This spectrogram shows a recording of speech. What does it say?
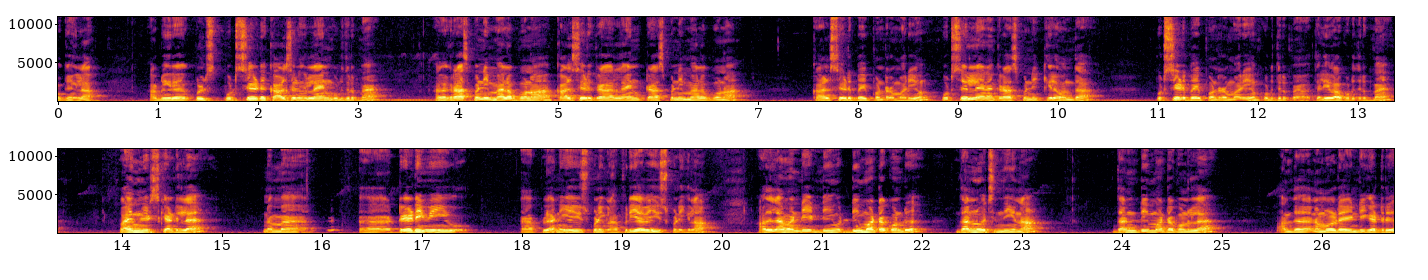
ஓகேங்களா? அப்படிங்கிற புல் புட் சைடு கால் சைடுங்கிற லைன் கொடுத்துருப்பேன். அதை கிராஸ் பண்ணி மேலே போனால் கால் சைடு கிரா லைன் கிராஸ் பண்ணி மேலே போனால் கால் சைடு பை பண்ணுற மாதிரியும் புட் சைடு லைனை கிராஸ் பண்ணி கீழே வந்தால் புட் சைடு பை பண்ணுற மாதிரியும் கொடுத்துருப்பேன். தெளிவாக கொடுத்துருப்பேன். ஃபைவ் மினிட்ஸ் கேண்டில் நம்ம ட்ரேடிங் வியூ ஆப்பில் நீங்கள் யூஸ் பண்ணிக்கலாம். ஃப்ரீயாகவே யூஸ் பண்ணிக்கலாம். அது இல்லாமல் டி டி டிமார்ட் அக்கௌண்ட்டு தன் வச்சுருந்தீங்கன்னா தன் டிமார்ட் அக்கௌண்ட்டில் அந்த நம்மளோட இண்டிகேட்டரு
